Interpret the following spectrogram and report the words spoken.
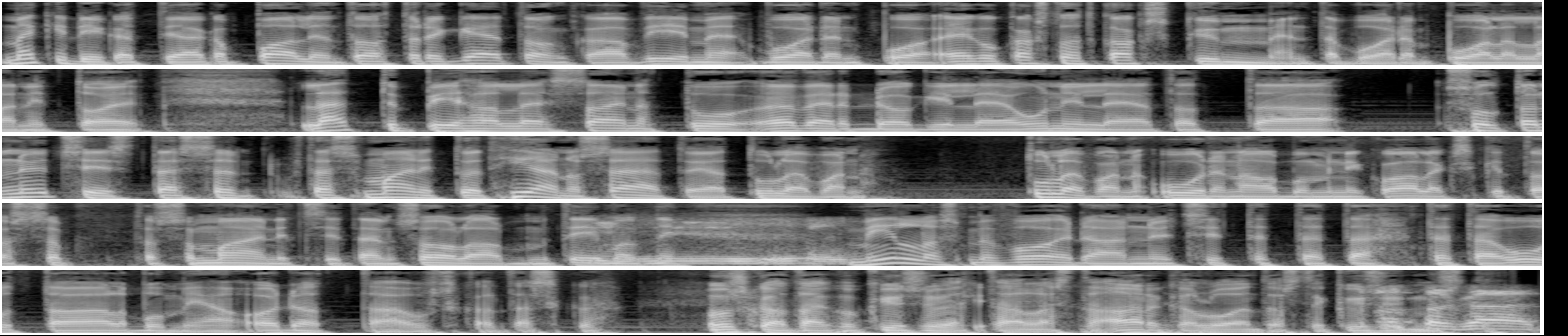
mekin digattiin aika paljon tohtori Getonkaan viime vuoden puolella, ei kun 2020 vuoden puolella, niin toi lättypihalle sainattu Overdogille ja Unille. Ja tota, sulta on nyt siis tässä, tässä mainittu, että hieno säätöjä tulevan tulevan uuden albumin, niin kuin Aleksikin tuossa mainitsi tämän soloalbumin tiimolta, niin milloin me voidaan nyt sitten tätä, tätä uutta albumia odottaa, uskaltaisiko? uskaltaako kysyä tällaista arkaluontoista Totta kysymystä? kai,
